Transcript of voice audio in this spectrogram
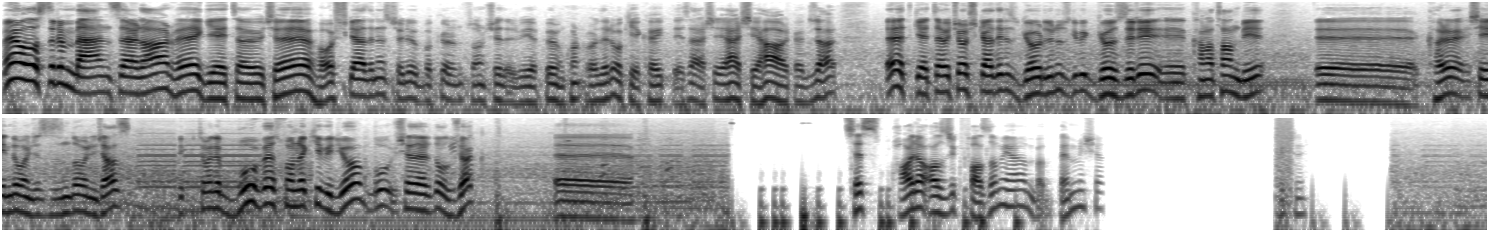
Merhaba dostlarım ben Serdar ve GTA 3'e hoş geldiniz. Şöyle bir bakıyorum son şeyleri bir yapıyorum kontrolleri okey kayıttayız her şey her şey harika güzel. Evet GTA 3'e hoş geldiniz. Gördüğünüz gibi gözleri e, kanatan bir e, kare şeyinde oynayacağız hızında oynayacağız. Büyük ihtimalle bu ve sonraki video bu şeylerde olacak. E, ses hala azıcık fazla mı ya? Ben mi şey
